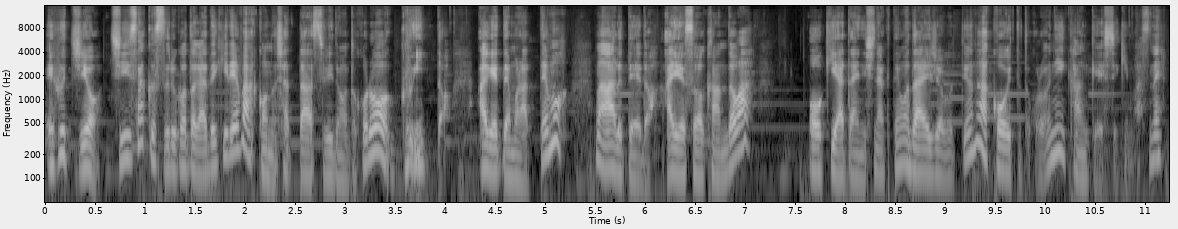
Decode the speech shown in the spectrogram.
F 値を小さくすることができれば、このシャッタースピードのところをグイッと上げてもらっても、まあ、ある程度 ISO 感度は大きい値にしなくても大丈夫っていうのはこういったところに関係してきますね。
